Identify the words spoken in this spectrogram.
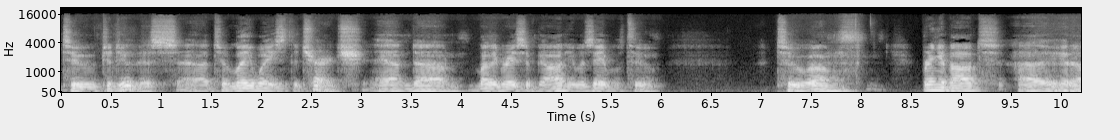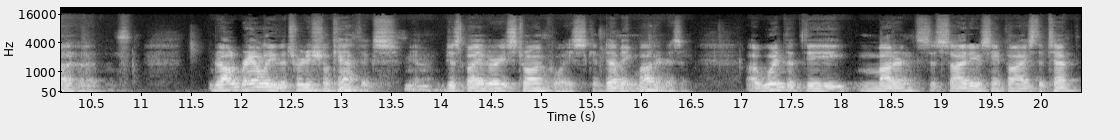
to to do this, uh, to lay waste the church. And um, by the grace of God, he was able to to um, bring about, uh, you know, uh, rally the traditional Catholics, you know, just by a very strong voice condemning modernism. I would that the modern society of St. Pius X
